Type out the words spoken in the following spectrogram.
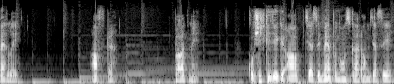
पहले। आफ्टर बाद में। कोशिश कीजिए कि आप जैसे मैं प्रोनाउंस कर रहा हूँ, जैसे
